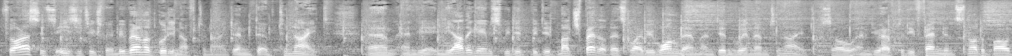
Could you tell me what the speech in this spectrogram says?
For us, it's easy to explain. We were not good enough tonight, and uh, tonight, um, and in the other games we did we did much better. That's why we won them and didn't win them tonight. So, and you have to defend. It's not about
